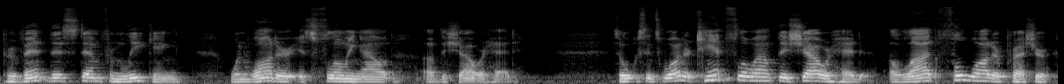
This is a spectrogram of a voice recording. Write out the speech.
prevent this stem from leaking when water is flowing out of the shower head. So since water can't flow out this shower head, a lot full water pressure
